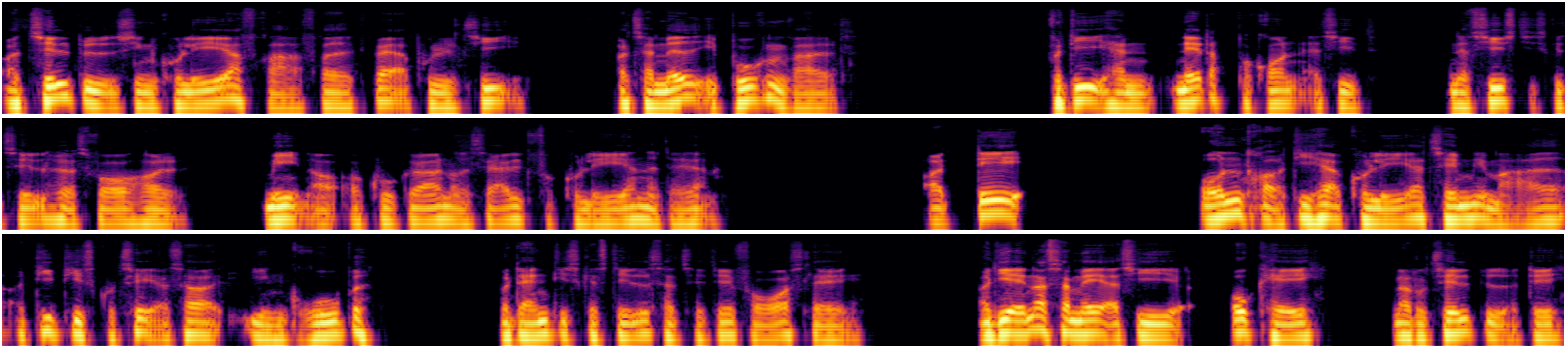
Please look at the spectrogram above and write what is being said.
at tilbyde sine kolleger fra Frederiksberg politi at tage med i Buchenwald, fordi han netop på grund af sit nazistiske tilhørsforhold mener at kunne gøre noget særligt for kollegerne der. Og det undrer de her kolleger temmelig meget, og de diskuterer så i en gruppe, hvordan de skal stille sig til det forslag. Og de ender så med at sige, okay, når du tilbyder det,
